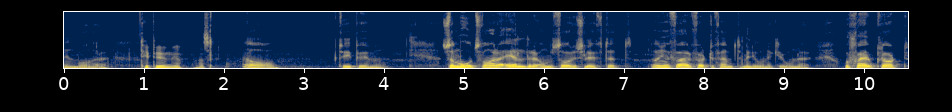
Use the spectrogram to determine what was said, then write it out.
invånare. Typ Umeå. Alltså. Ja, typ Umeå. Så motsvarar äldreomsorgslyftet ungefär 40-50 miljoner kronor. Och självklart,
